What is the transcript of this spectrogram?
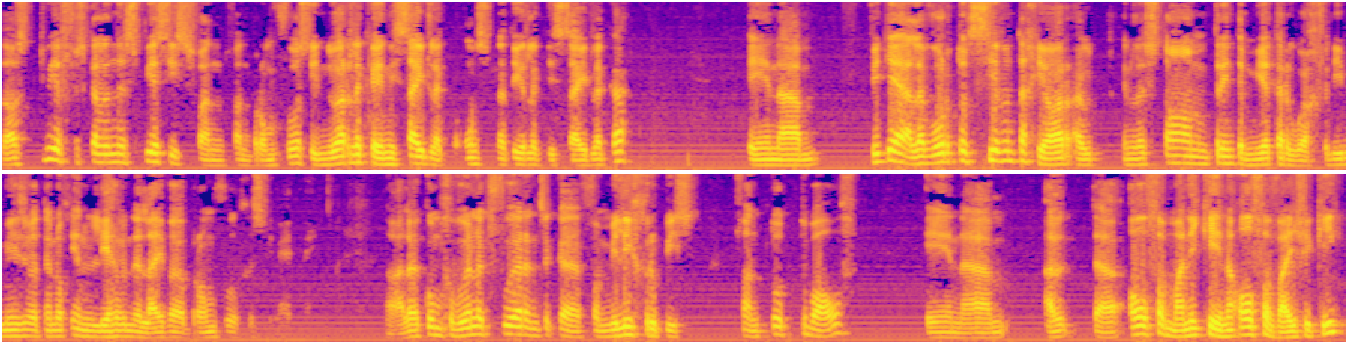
daar's twee verskillende spesies van van bromvoëls, die noordelike en die suidelike. Ons natuurlik die suidelike. En ehm um, weet jy, hulle word tot 70 jaar oud en hulle staan omtrent 'n meter hoog vir die mense wat nou nog nie in lewende lywe 'n bromvoël gesien het nie. Nou hulle kom gewoonlik voor in sulke familiegroepies van tot 12 en ehm um, 'n alfa mannetjie en 'n alfa wyfietjie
